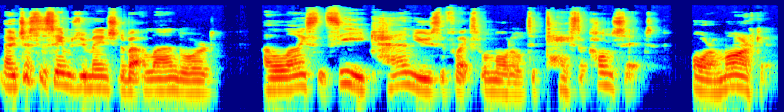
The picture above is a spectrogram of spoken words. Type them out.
Now, just the same as you mentioned about a landlord, a licensee can use the flexible model to test a concept or a market.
